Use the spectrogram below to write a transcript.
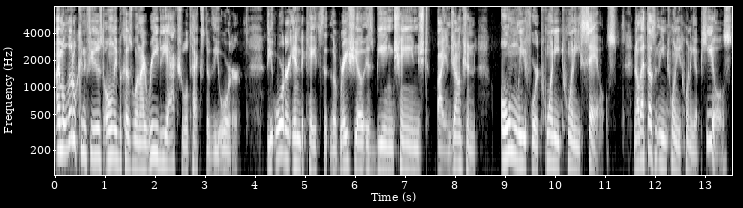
I'm a little confused only because when I read the actual text of the order, the order indicates that the ratio is being changed by injunction only for 2020 sales. Now, that doesn't mean 2020 appeals,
